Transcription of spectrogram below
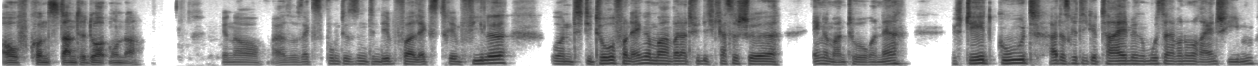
auf konstante Dortmunder. Genau, also sechs Punkte sind in dem Fall extrem viele. Und die Tore von Engelmann waren natürlich klassische Engelmann-Tore, ne? Steht gut, hat das richtige Timing und muss dann einfach nur noch reinschieben.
